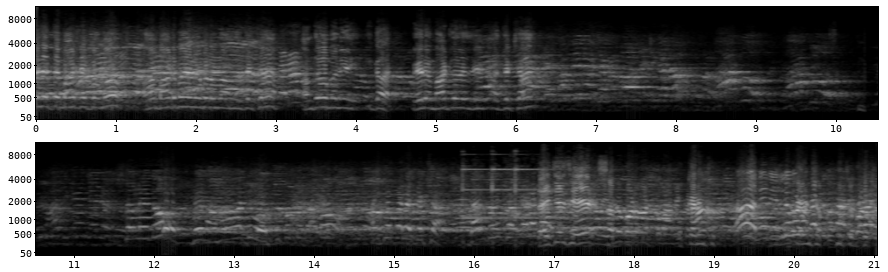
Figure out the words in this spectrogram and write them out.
ఏదైతే మాట చెప్పామో ఆ మాట మీద నిలబడి ఉన్నాం అధ్యక్ష అందులో మరి ఇంకా వేరే మాట్లాడేది అధ్యక్ష? దయచేసి ఒక్క నిమిషం. ఒక్క నిమిషం, కూర్చోండి,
